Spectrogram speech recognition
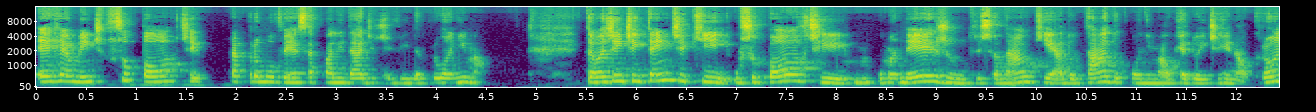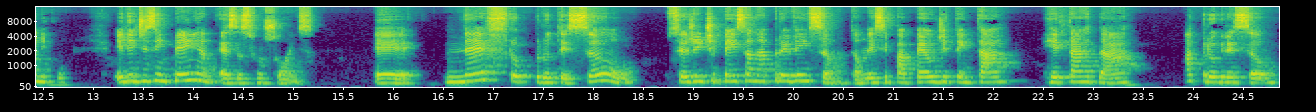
é realmente o suporte para promover essa qualidade de vida para o animal. Então, a gente entende que o suporte, o manejo nutricional que é adotado com o animal que é doente renal crônico, ele desempenha essas funções. É, nefroproteção se a gente pensa na prevenção, então, nesse papel de tentar retardar a progressão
